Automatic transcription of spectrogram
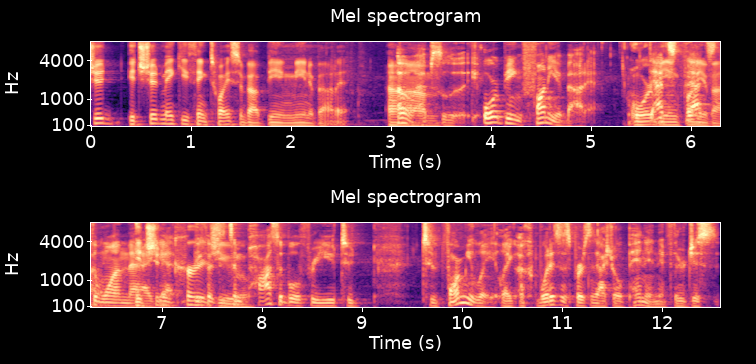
should it should make you think twice about being mean about it Oh, absolutely. Or being funny about it. Um, Or that's, being funny that's about the it. one that It I should encourage because it's impossible for you to to formulate like what is this person's actual opinion if they're just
